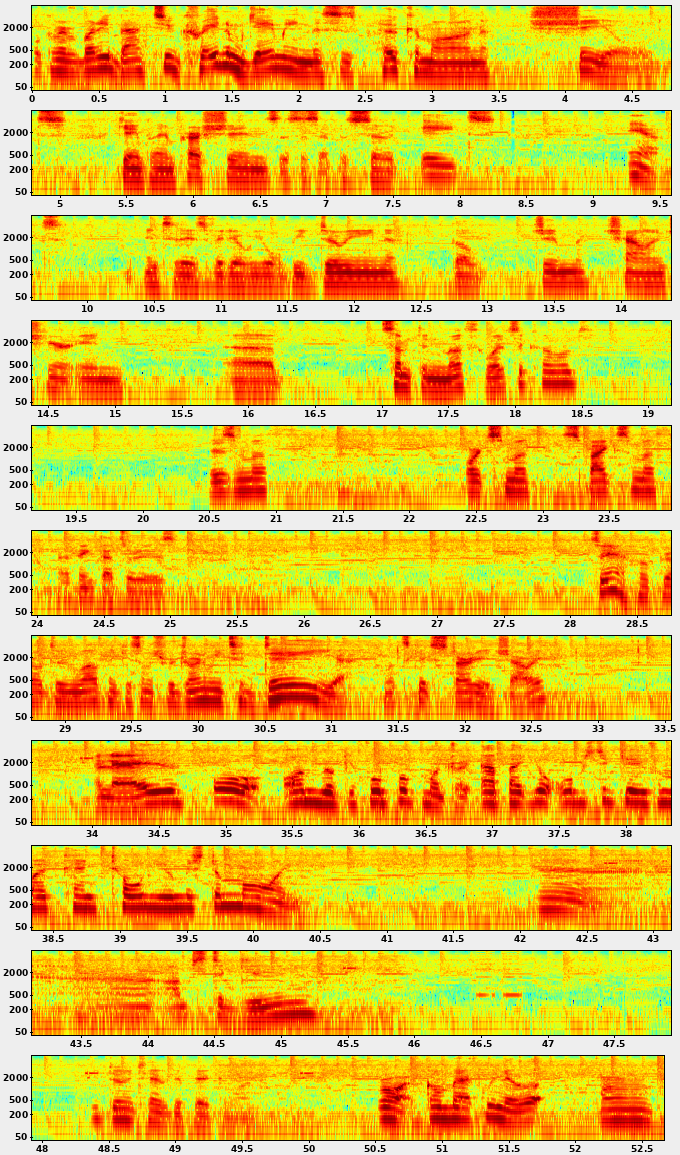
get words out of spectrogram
Welcome everybody back to Kratom Gaming. This is Pokemon Shield. Gameplay impressions. This is episode 8. And in today's video we will be doing the gym challenge here in uh, something Muth. What's it called? Bismuth? Portsmouth? Spikesmouth? I think that's what it is. So yeah, hope you're all doing well. Thank you so much for joining me today. Let's get started, shall we? Hello? Oh, I'm looking for Pokemon trait. How about your obstacle for my Cantonia, Mr. Mine? Uh, Obstagoon? You don't have the Pokemon. Right, come back, we know it. Um,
